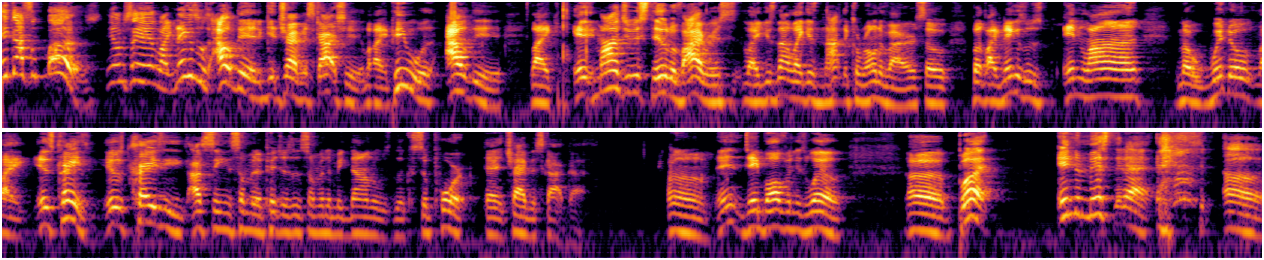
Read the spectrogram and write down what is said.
it got some buzz. You know what I'm saying? Like niggas was out there to get Travis Scott shit. Like people was out there. Like it, mind you, it's still the virus. Like it's not like it's not the coronavirus. So, but like niggas was in line. No window, like it's crazy. It was crazy. I've seen some of the pictures of some of the McDonald's, the support that Travis Scott got um, and Jay Balvin as well. Uh, but in the midst of that, uh,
